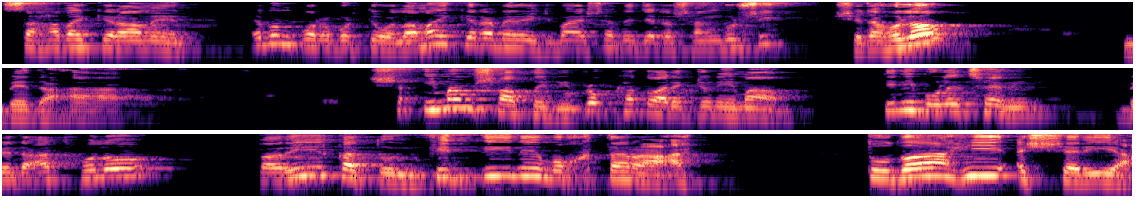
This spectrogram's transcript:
সাহাবাই কেরামের এবং পরবর্তী ওলামাই কেরামের ইজমায়ের সাথে যেটা সাংঘর্ষিক সেটা হলো বেদা ইমাম সাতেবি প্রখ্যাত আরেকজন ইমাম, তিনি বলেছেন বেদাত হলো তরিকাতুন ফিদ্দিনে মুখতারা তুদাহি শরিয়া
